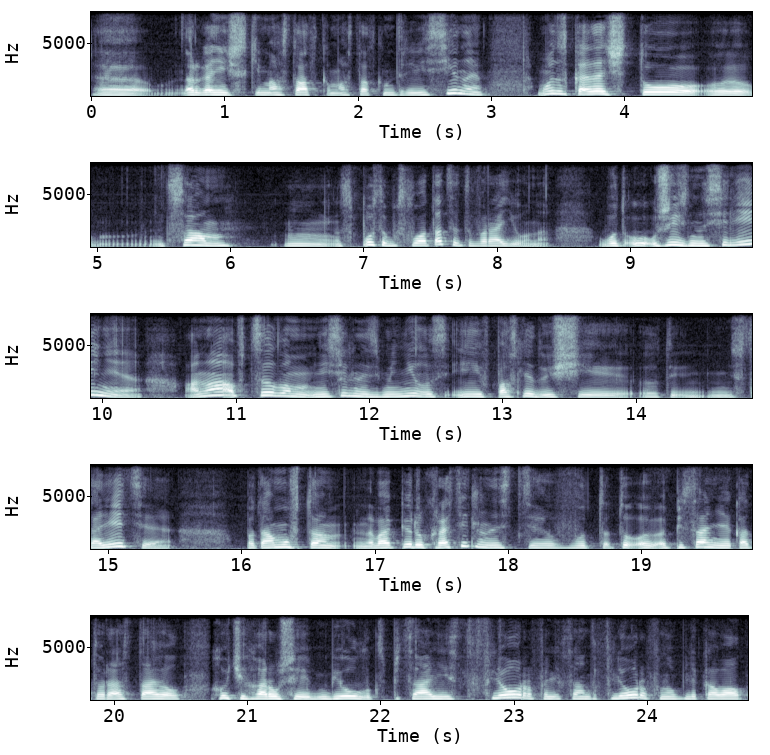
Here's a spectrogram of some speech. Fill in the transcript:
органическим остаткам, остаткам древесины, можно сказать, что сам способ эксплуатации этого района. Вот жизнь населения, она в целом не сильно изменилась и в последующие э, столетия, потому что, во-первых, растительность, э, вот то описание, которое оставил очень хороший биолог, специалист Флеров, Александр Флеров, он опубликовал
